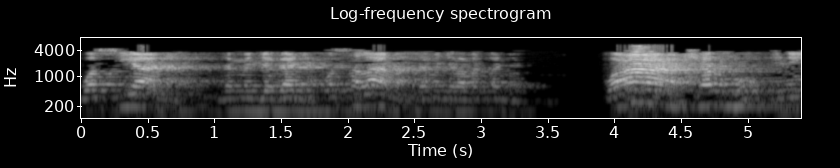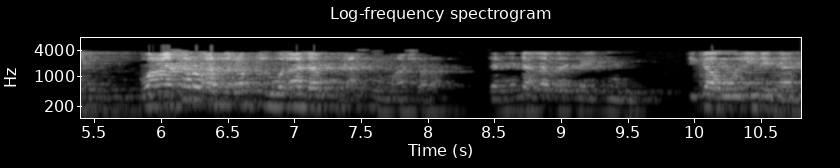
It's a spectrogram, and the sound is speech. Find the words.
Wasiana dan menjaganya, wasalama dan menyelamatkannya. Wa syarbu ini wa asyaru al wal adab fi asli muasyarah. Dan hendaklah mereka itu digauli dengan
